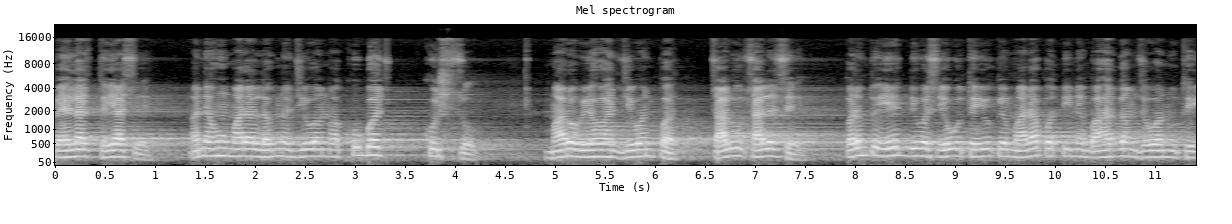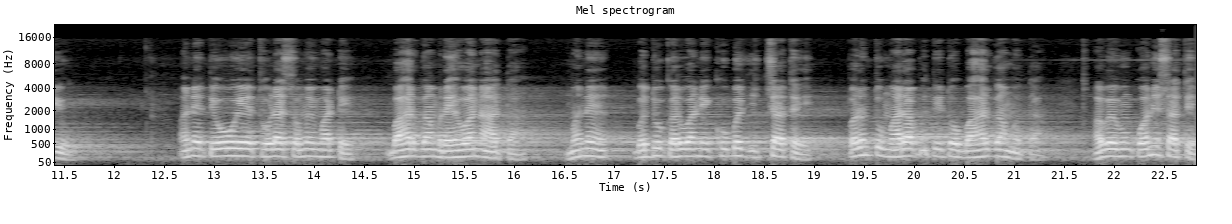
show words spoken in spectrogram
પહેલાં જ થયા છે અને હું મારા લગ્ન જીવનમાં ખૂબ જ ખુશ છું. મારો વ્યવહાર જીવન પર ચાલુ ચાલે છે, પરંતુ એક દિવસ એવું થયું કે મારા પતિને બહારગામ જવાનું થયું અને તેઓએ થોડા સમય માટે બહારગામ રહેવાના હતા. મને બધું કરવાની ખૂબ જ ઈચ્છા થઈ, પરંતુ મારા પતિ તો બહારગામ હતા. હવે હું કોની સાથે?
